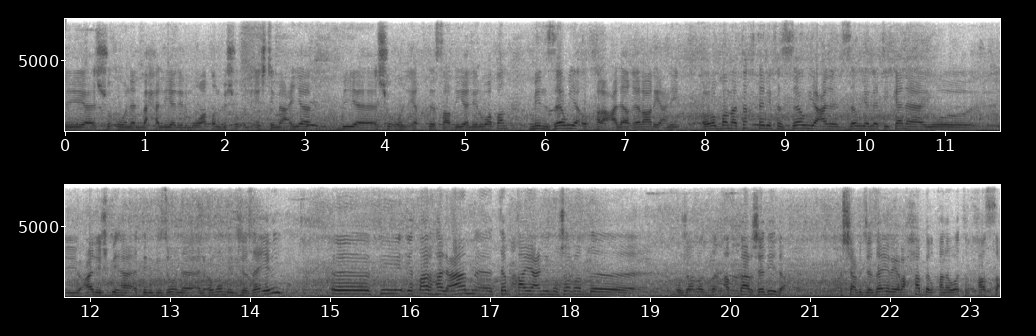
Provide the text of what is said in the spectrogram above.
بالشؤون المحلية للمواطن بالشؤون الاجتماعية بالشؤون الاقتصادية للوطن من زاوية أخرى على غرار يعني ربما تختلف الزاوية على الزاوية التي كان يعالج بها التلفزيون العمومي الجزائري. آه، في إطارها العام تبقى يعني مجرد مجرد أفكار جديدة. الشعب الجزائري رحب بالقنوات الخاصة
